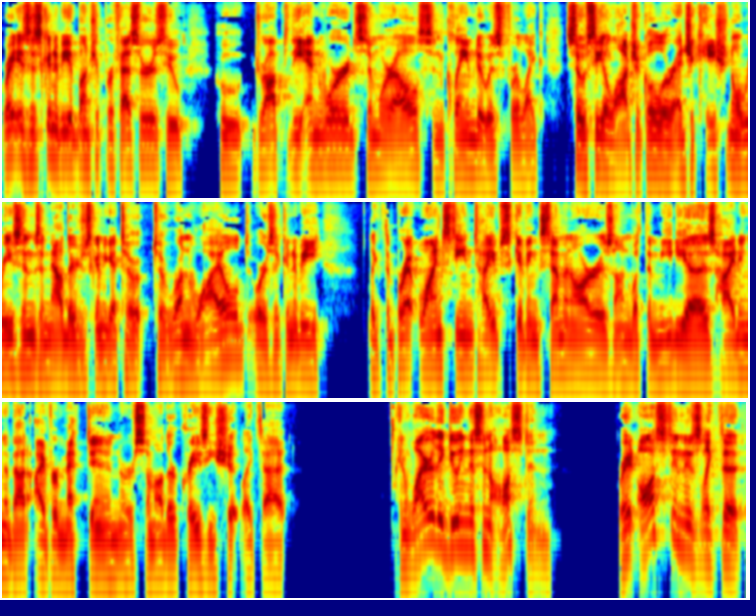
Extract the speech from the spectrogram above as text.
Right? Is this going to be a bunch of professors who who dropped the N word somewhere else and claimed it was for like sociological or educational reasons, and now they're just going to get to to run wild, or is it going to be like the Bret Weinstein types giving seminars on what the media is hiding about ivermectin or some other crazy shit like that? And why are they doing this in Austin? Right? Austin is like the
